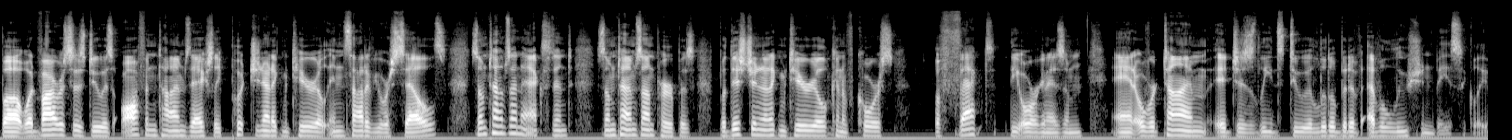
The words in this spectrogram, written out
but what viruses do is oftentimes they actually put genetic material inside of your cells, sometimes on accident, sometimes on purpose, but this genetic material can, of course, affect the organism, and over time it just leads to a little bit of evolution, basically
